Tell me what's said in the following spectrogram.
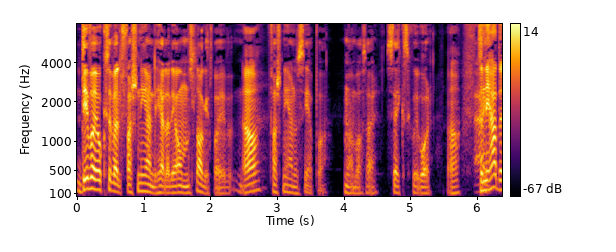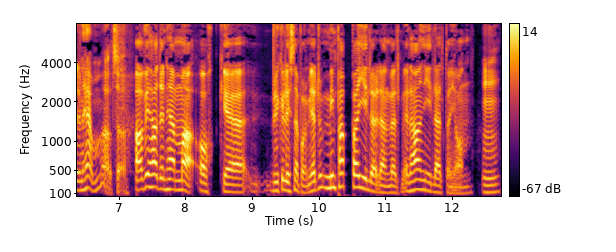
Det var ju också väldigt fascinerande, hela det omslaget var ju Ja, fascinerande att se på när man var så här sex, sju år. ja. Så ni hade den hemma alltså? Ja, vi hade den hemma och eh, brukar lyssna på den. Jag min pappa gillade den väldigt eller han gillade Elton John. Mm.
